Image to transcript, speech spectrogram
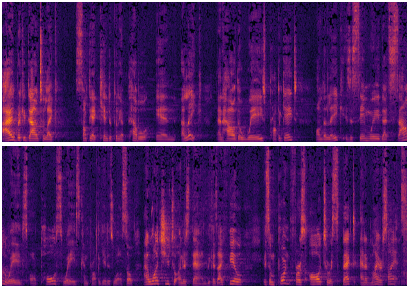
I break it down to like something akin to putting a pebble in a lake and how the waves propagate on the lake is the same way that sound waves or pulse waves can propagate as well. So I want you to understand because I feel it's important for us all to respect and admire science.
